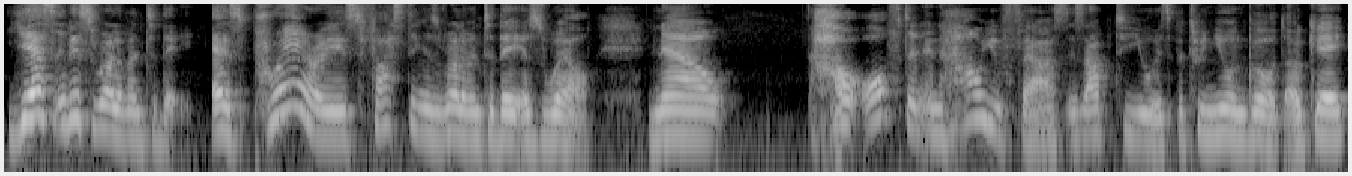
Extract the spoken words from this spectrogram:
yes, it is relevant today. As prayer is, fasting is relevant today as well. Now, how often and how you fast is up to you. It's between you and God, okay?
